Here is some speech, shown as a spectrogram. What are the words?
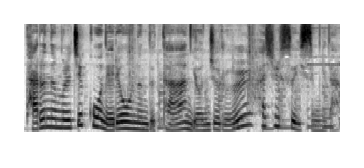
다른 음을 찍고 내려오는 듯한 연주를 하실 수 있습니다.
